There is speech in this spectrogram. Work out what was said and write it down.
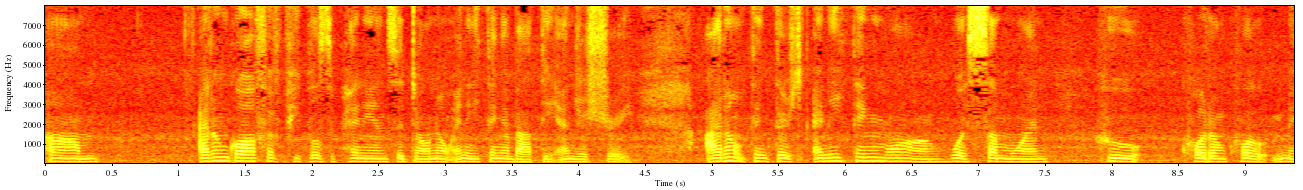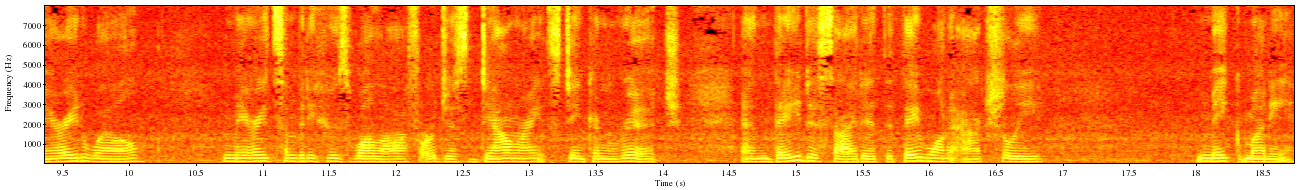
Um, I don't go off of people's opinions that don't know anything about the industry. I don't think there's anything wrong with someone who, quote unquote, married well, married somebody who's well off or just downright stinking rich, and they decided that they want to actually make money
